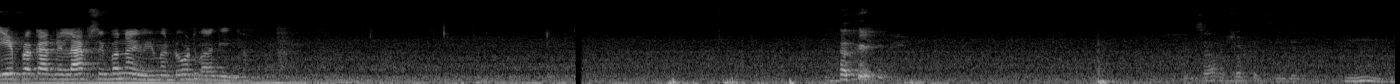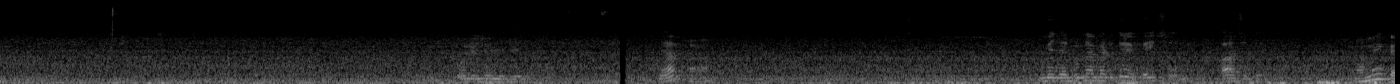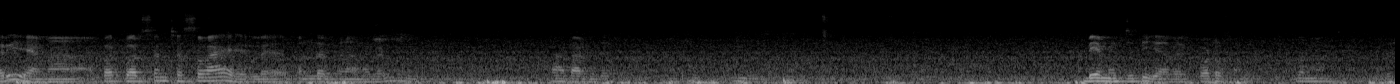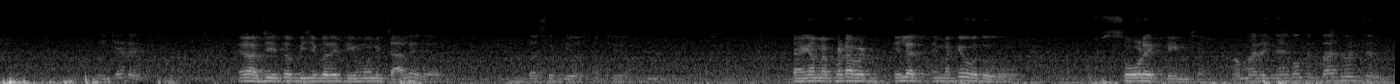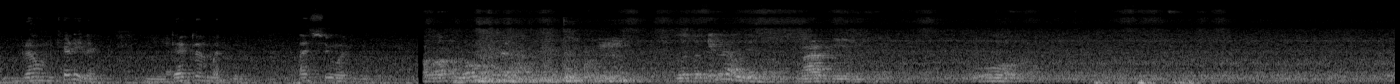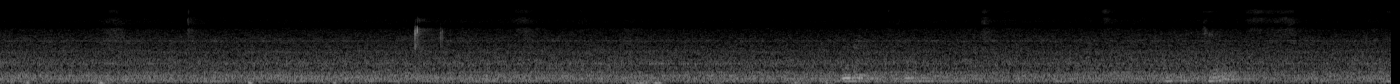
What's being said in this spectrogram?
બે પ્રકારની લાપસી બનાવી એમાં દોઢ વાગી ગયો. સારું સફેદ થઈ જાય. ઓલી જોઈ હા. મેં જે ટુર્નામેન્ટ કરી પૈસા પાંચ હજાર. અમે કરીએ એમાં. પર પર્સન છસો આવે એટલે પંદર જણાના ગણીએ સાત આઠ હજાર. બે મેચ જીતી જાય ક્વાર્ટર ફાઇનલ એ ક્યારે? એ હજી તો બીજી બધી ટીમોની ચાલે છે. દસેક દિવસ પછી. કારણ કે અમે ફટાફટ એટલે એમાં કેવું હતું સોળ એક ટીમ છે. અમારે ત્યાં એક વખત છે ગ્રાઉન્ડ ખેડી નાખ્યું એટલે ટ્રેક્ટરમાંથી પાછું માંથી બાર કિલોમીટર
